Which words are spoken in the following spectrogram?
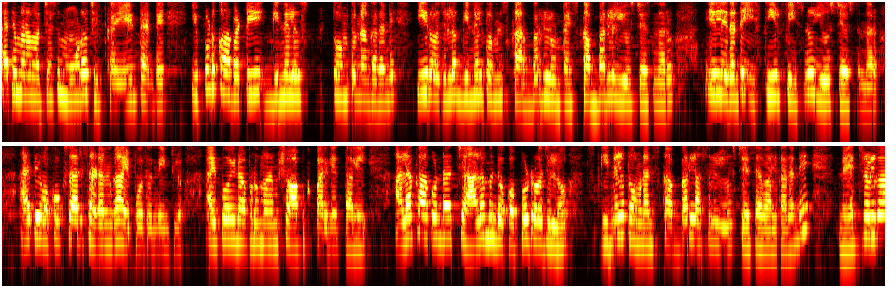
అయితే మనం వచ్చేసి మూడో చిట్కా ఏంటంటే ఇప్పుడు కాబట్టి గిన్నెలు తోముతున్నాం కదండి. ఈ రోజుల్లో గిన్నెలు తోమిన స్కర్బర్లు ఉంటాయి. స్కబ్బర్లు యూస్ చేస్తున్నారు. లేదంటే ఈ స్టీల్ ఫీస్ను యూస్ చేస్తున్నారు. అయితే ఒక్కొక్కసారి సడన్గా అయిపోతుంది ఇంట్లో. అయిపోయినప్పుడు మనం షాప్కి పరిగెత్తాలి. అలా కాకుండా చాలామంది ఒకప్పుడు రోజుల్లో గిన్నెలు తోమడానికి స్కబ్బర్లు అసలు యూజ్ చేసేవాళ్ళు కదండి. నేచురల్గా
